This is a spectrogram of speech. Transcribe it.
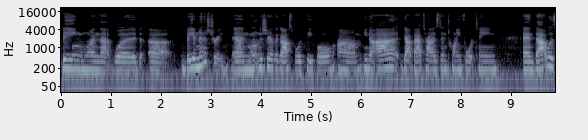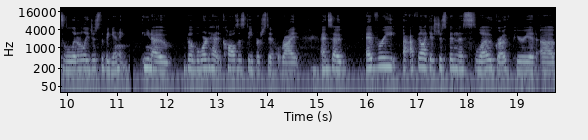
being one that would uh, be in ministry Yeah. and wanting to share the gospel with people. Um, you know, I got baptized in 2014, and that was literally just the beginning. you know, the Lord had calls us deeper still, right? And so every I feel like it's just been this slow growth period of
